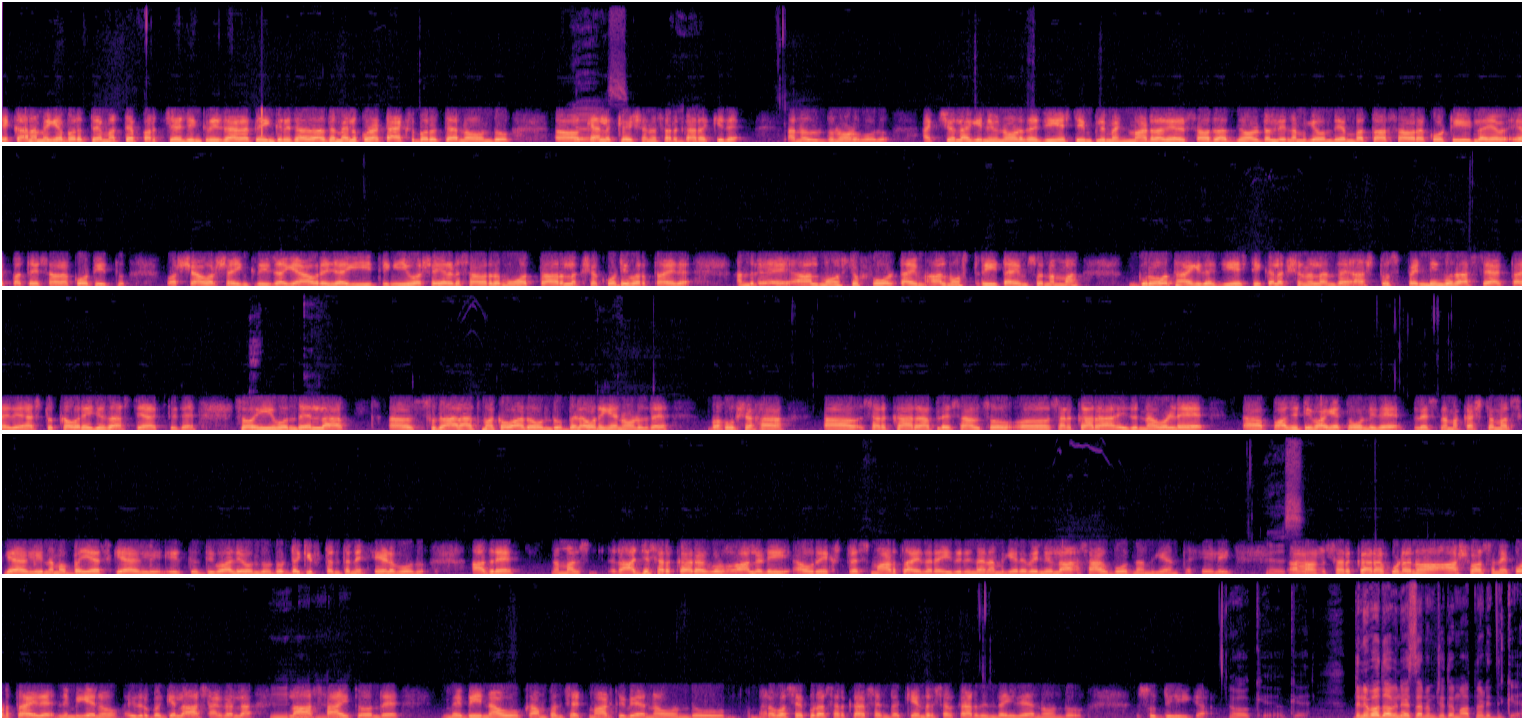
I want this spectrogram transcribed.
ಎಕಾನಮಿಗೆ ಬರುತ್ತೆ ಮತ್ತೆ ಪರ್ಚೇಸ್ ಇನ್ಕ್ರೀಸ್ ಆಗುತ್ತೆ. ಇನ್ಕ್ರೀಸ್ ಅದ್ರ ಮೇಲೂ ಕೂಡ ಟ್ಯಾಕ್ಸ್ ಬರುತ್ತೆ ಅನ್ನೋ ಒಂದು. ಕ್ಯಾಲ್ಕುಲೇಷನ್ ಸರ್ಕಾರಕ್ಕಿದೆ ಅನ್ನೋದೊಂದು ನೋಡ್ಬೋದು. ಆಕ್ಚುಯಲ್ ಆಗಿ ನೀವು ನೋಡಿದ್ರೆ ಜಿ ಎಸ್ ಟಿ ಇಂಪ್ಲಿಮೆಂಟ್ ಮಾಡಿದಾಗ ಎರಡ್ ಸಾವಿರದ ಹದಿನೇಳರಲ್ಲಿ ನಮಗೆ ಒಂದು ಎಂಬತ್ತಾರು ಸಾವಿರ ಕೋಟಿ ಇಲ್ಲ ಎಪ್ಪತ್ತೈದು ಸಾವಿರ ಕೋಟಿ ಇತ್ತು. ವರ್ಷ ವರ್ಷ ಇನ್ಕ್ರೀಸ್ ಆಗಿ ಆವರೇಜ್ ಆಗಿ ಈ ತಿಂಗ್ ಈ ವರ್ಷ ಎರಡ್ ಸಾವಿರದ ಮೂವತ್ತಾರು ಲಕ್ಷ ಕೋಟಿ ಬರ್ತಾ ಇದೆ. ಅಂದ್ರೆ almost four time almost three times ನಮ್ಮ ಗ್ರೋತ್ ಆಗಿದೆ. ಜಿ ಎಸ್ ಟಿ ಕಲೆಕ್ಷನ್ ಅಲ್ಲಿ ಅಂದ್ರೆ ಅಷ್ಟು ಸ್ಪೆಂಡಿಂಗ್ ಜಾಸ್ತಿ ಆಗ್ತಾ ಇದೆ, ಅಷ್ಟು ಕವರೇಜು ಜಾಸ್ತಿ ಆಗ್ತಿದೆ. ಸೊ ಈ ಒಂದು ಎಲ್ಲ ಸುಧಾರಾತ್ಮಕವಾದ ಒಂದು ಬೆಳವಣಿಗೆ ನೋಡಿದ್ರೆ ಬಹುಶಃ ಸರ್ಕಾರ ಪ್ಲಸ್ ಆಲ್ಸೋ ಸರ್ಕಾರ ಇದನ್ನ ಒಳ್ಳೆ ಪಾಸಿಟಿವ್ ಆಗಿ ತಗೊಂಡಿದೆ. ಪ್ಲಸ್ ನಮ್ಮ ಕಸ್ಟಮರ್ಸ್ಗೆ ಆಗ್ಲಿ, ನಮ್ಮ ಬಯರ್ಸ್ಗೆ ಆಗ್ಲಿ, ಇದು ದಿವಾಳಿ ಒಂದು ದೊಡ್ಡ ಗಿಫ್ಟ್ ಅಂತಾನೆ ಹೇಳ್ಬೋದು. ಆದ್ರೆ ನಮ್ಮ ರಾಜ್ಯ ಸರ್ಕಾರಗಳು ಆಲ್ರೆಡಿ ಅವರು ಎಕ್ಸ್ಪ್ರೆಸ್ ಮಾಡ್ತಾ ಇದ್ದಾರೆ ಇದರಿಂದ ನಮಗೆ ರೆವೆನ್ಯೂ ಲಾಸ್ ಆಗ್ಬೋದು ನಮಗೆ ಅಂತ ಹೇಳಿ. ಸರ್ಕಾರ ಕೂಡ ಆಶ್ವಾಸನೆ ಕೊಡ್ತಾ ಇದೆ ನಿಮ್ಗೇನು ಇದ್ರ ಬಗ್ಗೆ ಲಾಸ್ ಆಗಲ್ಲ. ಲಾಸ್ ಆಯ್ತು ಅಂದ್ರೆ ಮೇ ಬಿ ನಾವು ಕಾಂಪನ್ಸೇಟ್ ಮಾಡ್ತೀವಿ ಅನ್ನೋ ಒಂದು ಭರವಸೆ ಕೂಡ ಸರ್ಕಾರ ಕೇಂದ್ರ ಸರ್ಕಾರದಿಂದ ಇದೆ ಅನ್ನೋ ಒಂದು ಸುದ್ದಿ ಈಗ. ಓಕೆ ಓಕೆ ಧನ್ಯವಾದ ವಿನಯ್ ಸರ್ ನಮ್ಮ ಜೊತೆ ಮಾತನಾಡಿದ್ದಕ್ಕೆ.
